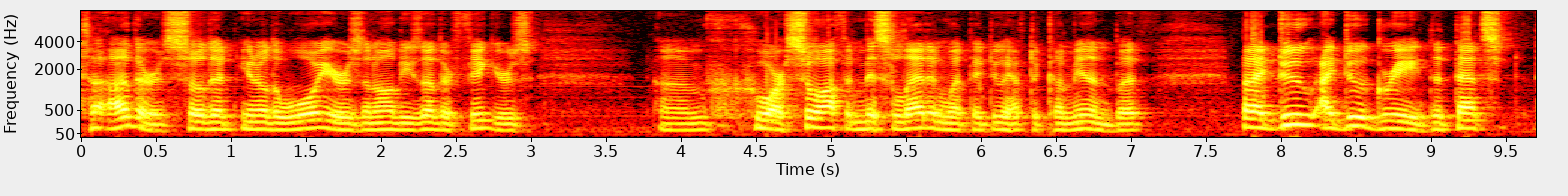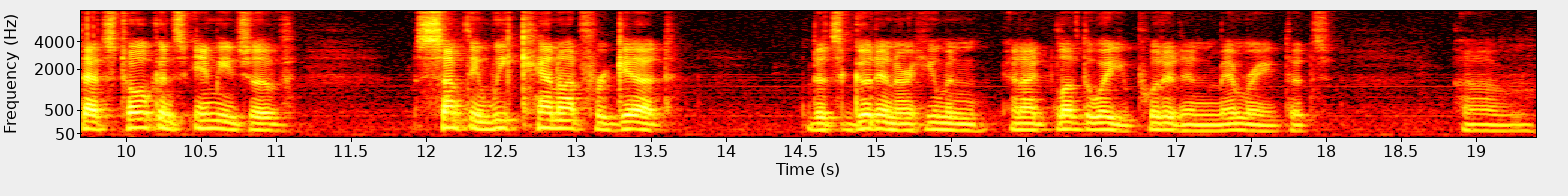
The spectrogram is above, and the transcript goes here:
to others so that you know the warriors and all these other figures um, who are so often misled in what they do have to come in. But but I do I do agree that that's that's Tolkien's image of something we cannot forget that's good in our human and I love the way you put it in memory that's um,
